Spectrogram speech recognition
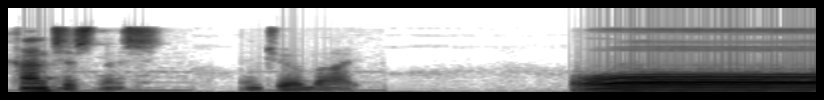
consciousness into your body. Om.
